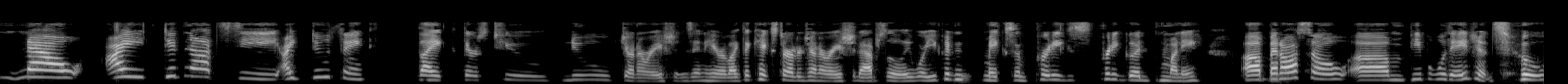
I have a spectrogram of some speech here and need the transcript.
Now, I did not see, I do think like there's two new generations in here, like the Kickstarter generation, absolutely, where you can make some pretty, pretty good money uh, but also um, people with agents who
